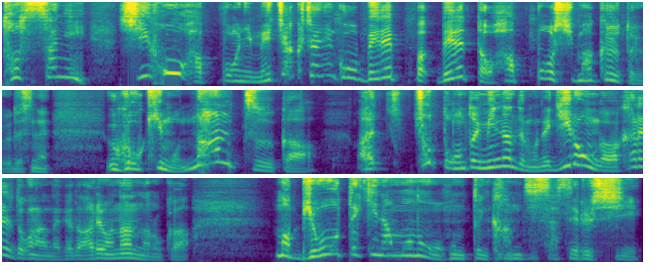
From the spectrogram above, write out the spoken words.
とっさに四方八方にめちゃくちゃにこうベレッパベレッタを発砲しまくるというですね動きもなんつうかあちょっと本当にみんなでもね議論が分かれるところなんだけどあれは何なのか。まあ、病的なものを本当に感じさせるし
